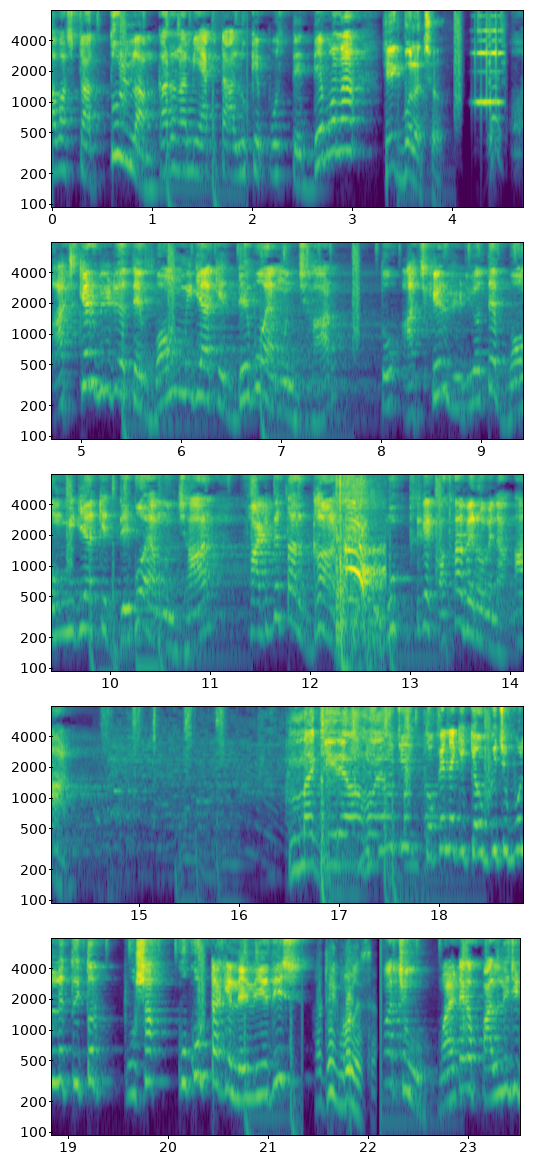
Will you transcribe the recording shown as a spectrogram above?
আওয়াজটা তুললাম কারণ আমি একটা আলুকে পচতে দেব না। ঠিক বলেছ। আজকের ভিডিওতে বং মিডিয়াকে দেব এমন ঝাড় তো আজকের ভিডিওতে বং মিডিয়াকে দেব এমন ঝাড় ফাটবে তার গান মুখ থেকে কথা বেরোবে না আর। তোকে নাকি কেউ কিছু বললে তুই তোর পোশাক কুকুরটাকে লেলিয়ে দিস। ঠিক বলেছে। পাচু মালটাকে পাল্লি যে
